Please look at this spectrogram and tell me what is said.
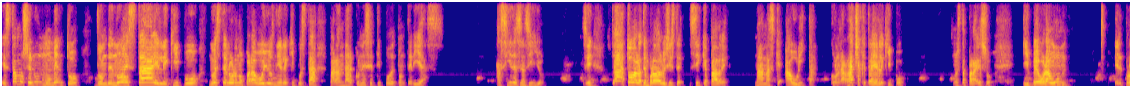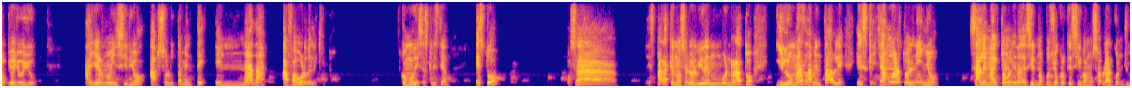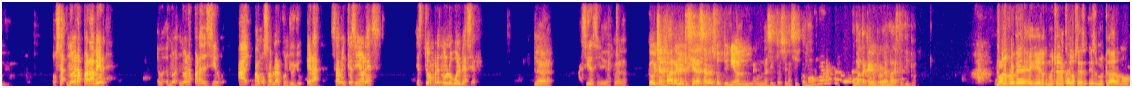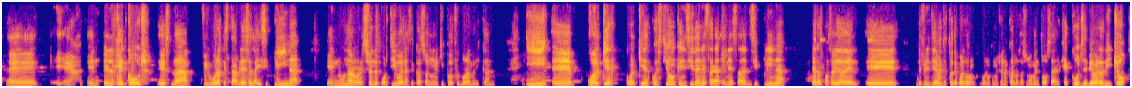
Estamos en un momento donde no está el equipo, no está el horno para bollos, ni el equipo está para andar con ese tipo de tonterías. Así de sencillo. ¿Sí? Ah, toda la temporada lo hiciste. Sí, qué padre. Nada más que ahorita, con la racha que trae el equipo, no está para eso. Y peor aún, el propio Yuyu ayer no incidió absolutamente en nada a favor del equipo. Como dices, Cristian, esto, o sea, es para que no se le olvide en un buen rato. Y lo más lamentable es que ya muerto el niño, sale Mike Tomlin a decir, no, pues yo creo que sí vamos a hablar con Yuyu. O sea, no era para ver, no, era para decir, ay, vamos a hablar con Yuyu. Era, ¿saben qué, señores? Este hombre no lo vuelve a hacer. Claro. Así de simple. Coach Alfaro, yo quisiera saber su opinión en una situación así como ¿Cómo atacaría un problema de este tipo? Bueno, creo que eh, lo que menciona Carlos es, muy claro, ¿no? Eh, eh, el head coach es la figura que establece la disciplina en una organización deportiva, en este caso en un equipo de fútbol americano. Y cualquier, cualquier cuestión que incida en esa, en esa disciplina es responsabilidad de él. definitivamente estoy de acuerdo con, con, lo que menciona Carlos hace un momento. O sea, el head coach debió haber dicho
